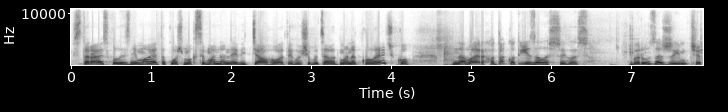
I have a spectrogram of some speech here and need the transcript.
Стараюсь, коли знімаю, також максимально не відтягувати його, щоб це от мене колечко наверх, отак от і залишилось. Беру зажимчик.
